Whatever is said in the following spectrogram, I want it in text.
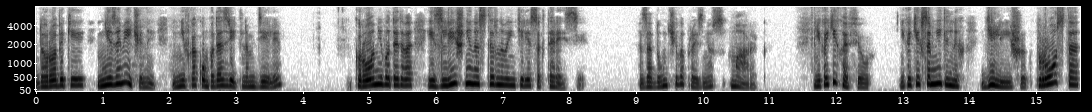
Доробики не замечены ни в каком подозрительном деле, кроме вот этого излишне настырного интереса к Тересе. Задумчиво произнес Марек. Никаких афер, никаких сомнительных делишек, просто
